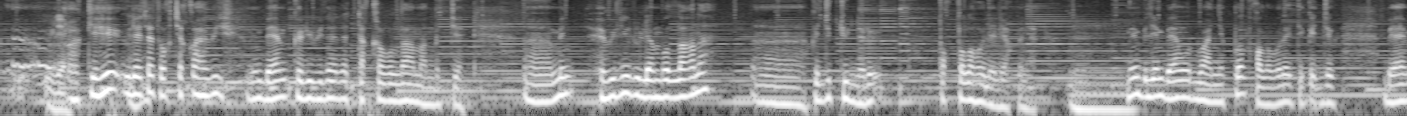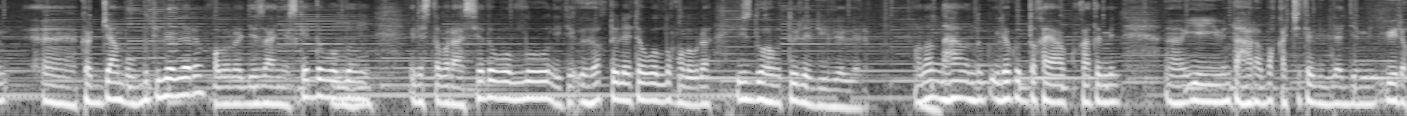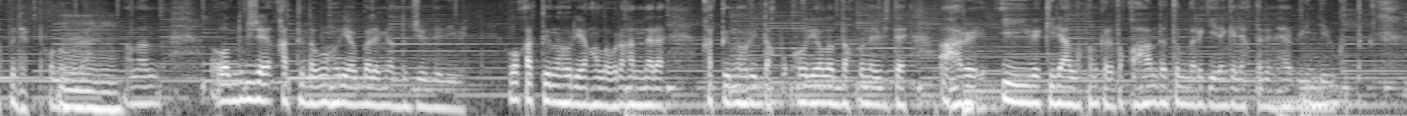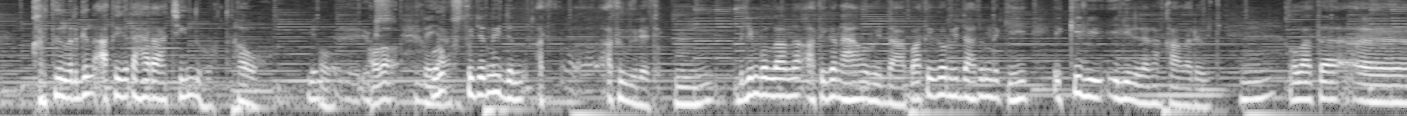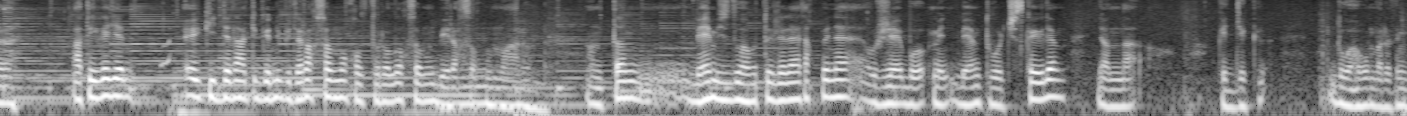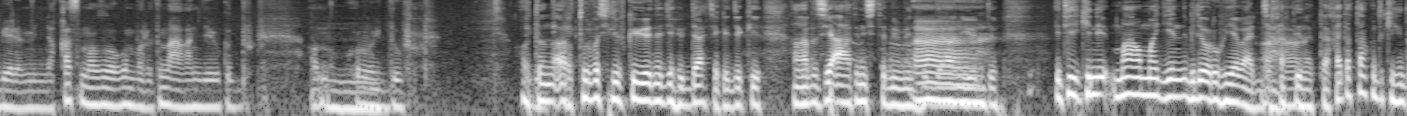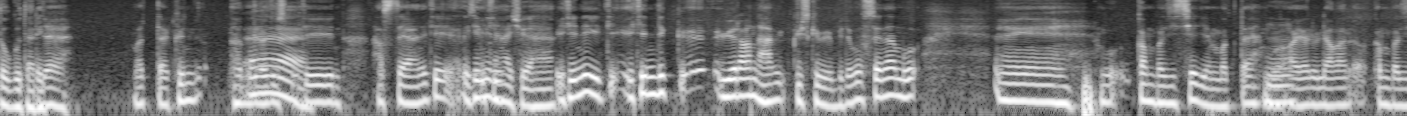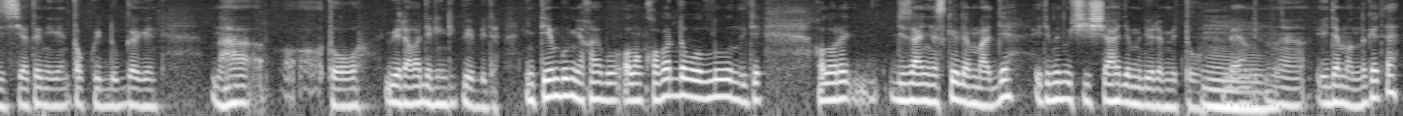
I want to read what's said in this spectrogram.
кеһи үлете тоқчаққа хөби мен бәм көрүбүнен эттаққа болла мандык ден. Мен хөбилер үлем боллагана кыжык түннөрү тоқтала хөлелек мен. Мен билем бәм урбанник бол, колобора ити кыжык бәм көрҗәм бул бу түлелерим, колобора дизайнерскай да болдун, реставрация да болдун, ити ыгак түлете болдун, колобора издуга бу түлелелерим. Онан наһа ондук үле кудды хаяп каты мен иевин тахара бакачы төлүллер жемин үйрөк бенеп колобора. Анан ондук же каттына бу хурия бале мен ондук жөле дибин. О каттына хурия колобора ханнара каттына хурия дак хурия ла дак бана бите ахары иеве кире аллапан кырда каханда тыллары кирен келектерин хәби инди куттук. Картынларгын атыга тахара чыгынды вот. Хау. Мен урок студентный атыганы битер аксамы колтуралы аксамы бер аксамы марын. Антан бэм из дуа вот үлелэ тақпына уже бу мен бэм творческий үлем жанна кыджик дуагын баратын берем минне қас мазогын баратын аған деби куддур руйду Отон Артур Васильевка үйрене де хүдда чеке жеки аңарды се атын истемемен хүддаан үйрдüm. Ити кини мама ден биле рухия бар же хаттинатта. Кайта та куды кихин долгутари. да матта күн хаддрадиспитин хастаян ити Ити мен хашу үйраган хаби күскебе биде бу сена бу э бу композиция ден батта бу аяр улагар композицияты деген токкуйдугга ген на то үйрага дериндик бебиде интем бу меха бу олон кабар да болду ити холора дизайнерский үлем бадде ити мен училище дем дөрем биту бем идем онду кете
